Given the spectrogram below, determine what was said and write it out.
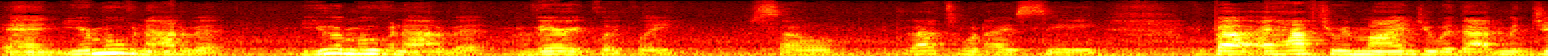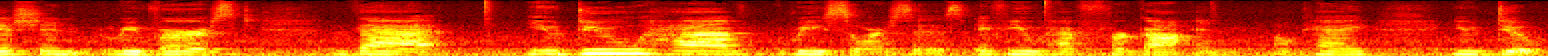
and you're moving out of it. You are moving out of it very quickly. So that's what I see. But I have to remind you with that magician reversed that you do have resources if you have forgotten, okay? You do.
